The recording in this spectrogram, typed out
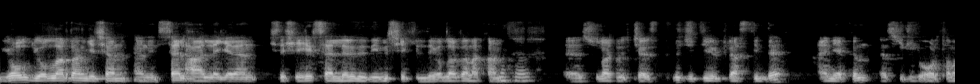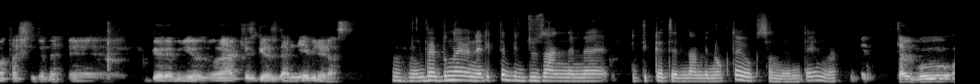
Yol yollardan geçen hani sel haline gelen işte şehir selleri dediğimiz şekilde yollardan akan hı hı. E, suların içerisinde ciddi bir plastiğin de en yakın e, sucuk ortama taşındığını e, görebiliyoruz. Bunu herkes gözlemleyebilir aslında. Hı hı. Ve buna yönelik de bir düzenleme, bir dikkat edilen bir nokta yok sanırım değil mi? E, tabii bu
